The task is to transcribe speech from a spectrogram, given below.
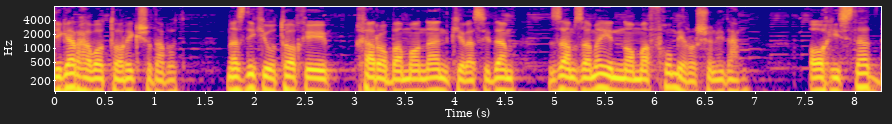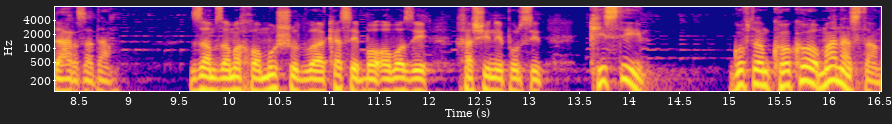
дигар ҳаво торик шуда буд наздики утоқи харобамонанд ки расидам замзамаи номафҳумеро шунидам оҳиста дар задам замзама хомӯш шуд ва касе бо овози хашине пурсид кистӣ гуфтам коко ман ҳастам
